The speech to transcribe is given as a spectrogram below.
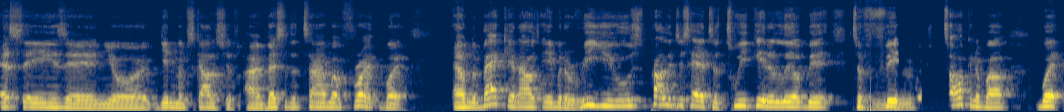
essays and your getting them scholarships. I invested the time up front, but on the back end, I was able to reuse, probably just had to tweak it a little bit to fit Mhm. what you're talking about. But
